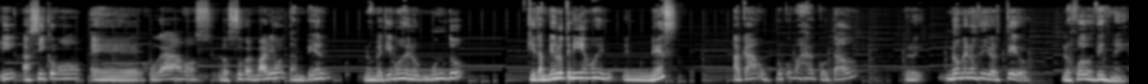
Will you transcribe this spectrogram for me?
Y así como eh, jugábamos los Super Mario, también nos metimos en un mundo que también lo teníamos en, en NES, acá un poco más acotado, pero no menos divertido. Los juegos Disney.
